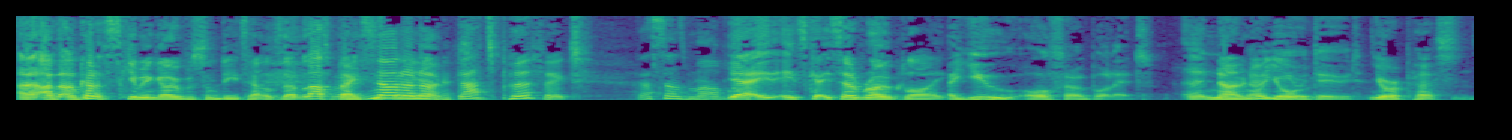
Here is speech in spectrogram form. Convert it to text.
Uh, I'm, I'm kind of skimming over some details there, but that's basically no, no, no. it. That's perfect. That sounds marvelous. Yeah, it, it's it's a roguelike. Are you also a bullet? Uh, no, no, Or you're you a dude? You're a person,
